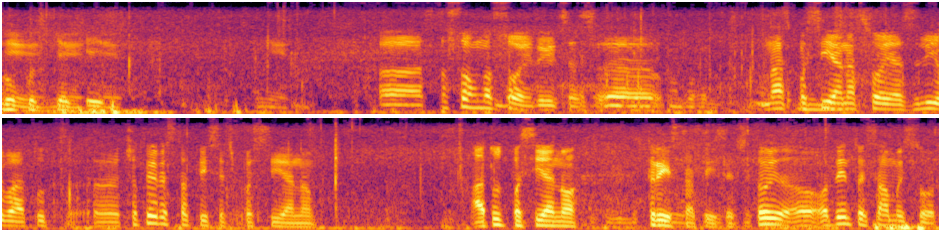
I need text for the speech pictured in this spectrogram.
Ні, пропуск ні, якийсь. Е, Стосовно сої, дивіться, е, у нас посіяна соя зліва, тут е, 400 тисяч посіяно, а тут посіяно 300 тисяч. Той, е, один той самий сорт,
